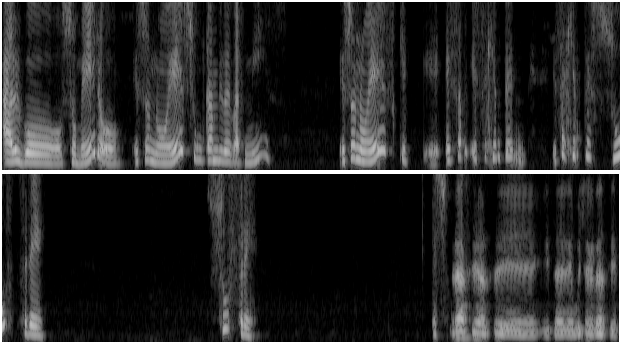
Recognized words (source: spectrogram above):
algo somero, eso no es un cambio de barniz. Eso no es que eh, esa, gente, esa gente sufre, sufre. Gracias, eh, muchas gracias.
